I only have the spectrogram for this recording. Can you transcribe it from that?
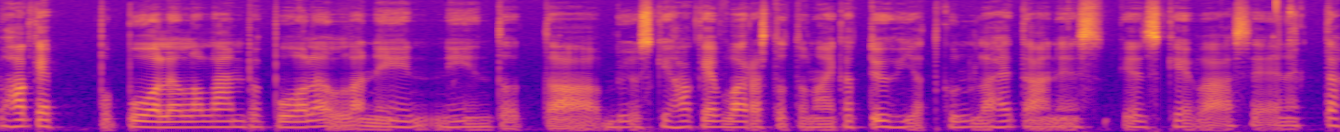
hakepuolella, lämpöpuolella, niin, niin tota, myöskin hakevarastot on aika tyhjät, kun lähdetään ens, ensi kevääseen. Että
